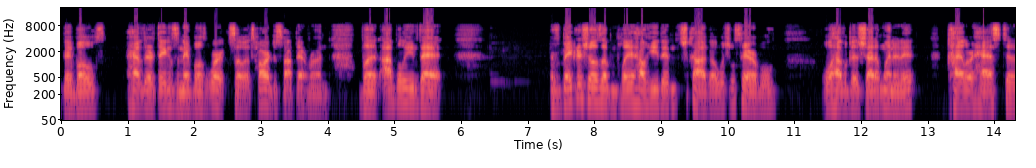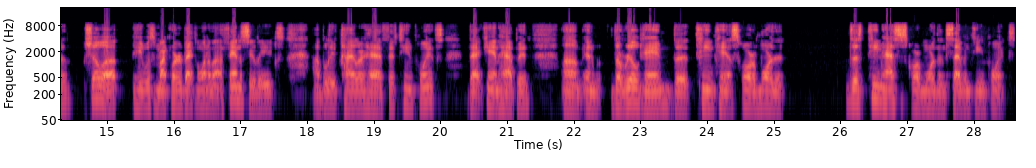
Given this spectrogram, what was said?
they both have their things and they both work. So it's hard to stop that run. But I believe that if Baker shows up and play how he did in Chicago, which was terrible, we'll have a good shot at winning it. Kyler has to show up. He was my quarterback in one of my fantasy leagues. I believe Kyler had 15 points. That can't happen. Um, in the real game, the team can't score more than the team has to score more than 17 points.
